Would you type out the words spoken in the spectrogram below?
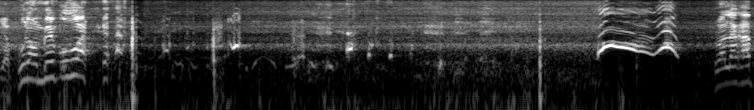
Ya pula mem uat. Rồi là gặp.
